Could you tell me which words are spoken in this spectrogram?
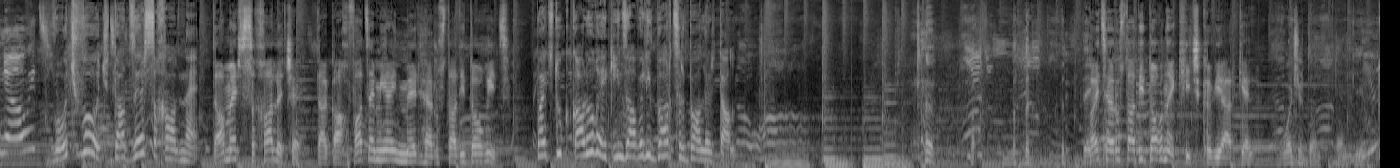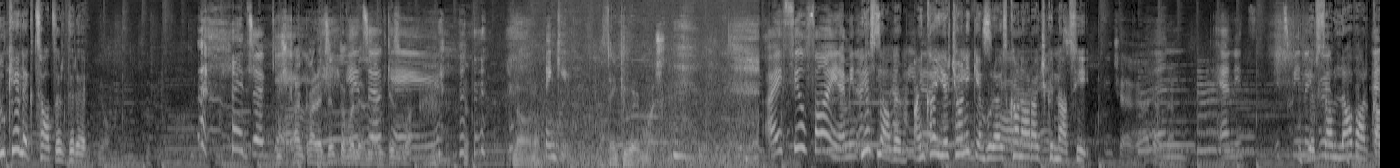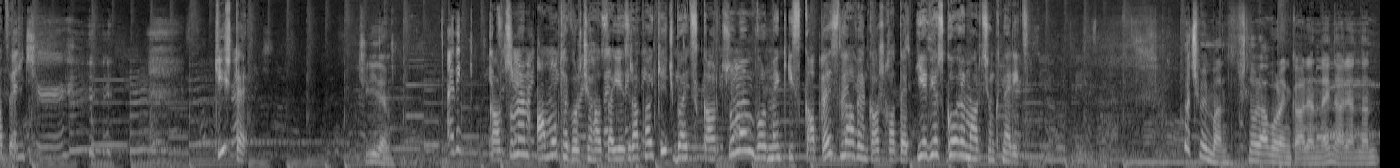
No, it's Ոչ, ոչ, դա ձեր սխալն է։ Դա մեր սխալը չէ, դա կախված է միայն մեր հերոստատիտողից։ Բայց դուք կարող եք ինձ ավելի բարձր բալեր տալ։ Բայց հերոստատիտողն է քիչ գիր։ Դուք էլ եք ցածր դրել։ It's okay. Ինչքան կարեցեք տվել եմ okay. No, no. Thank you. Thank you very much. I feel fine. I mean, I'm Ես լավ եմ, այնքան երջանիկ եմ, որ այսքան առաջ գնացի։ and, it's it's been a good լավ արկած էր։ adventure. Ճիշտ է։ Չգիտեմ։ I think Կարծում եմ ամոթ է որ չհասա եզրափակիչ, բայց կարծում եմ, որ մենք իսկապես լավ ենք աշխատել եւ ես գոհ եմ արդյունքներից։ Ոչ մի բան, շնորհավոր ենք Արյաննային, Արյաննան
